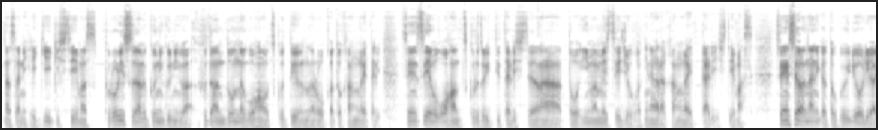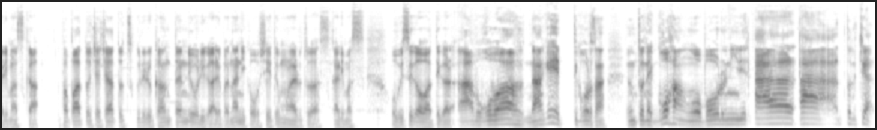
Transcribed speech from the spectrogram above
なさに辟易しています。プロリスナーの国々は普段どんなご飯を作っているのだろうかと考えたり、先生もご飯を作ると言ってたりしたなぁと今メッセージを書きながら考えたりしています。先生は何か得意料理ありますか？パパッとちゃちゃっと作れる簡単料理があれば何か教えてもらえると助かります。お店が終わってから、あー、僕は、長えってコロさん。うんとね、ご飯をボウルに入れ、あー、あーっと、違う。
